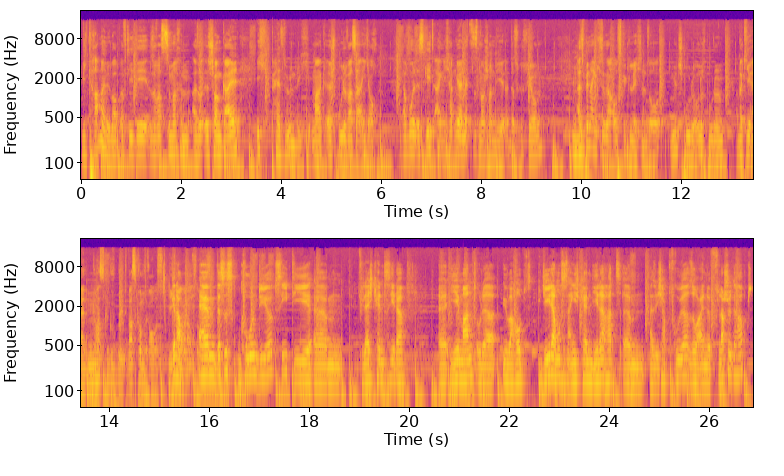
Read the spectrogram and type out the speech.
wie kam man überhaupt auf die Idee, sowas zu machen? Also, ist schon geil. Ich persönlich mag äh, Sprudelwasser eigentlich auch. Obwohl, es geht eigentlich. Hatten wir ja letztes Mal schon die Diskussion. Also, ich bin eigentlich sogar ausgeglichen, so mit Sprudel, ohne Sprudel. Aber Kiran, du hast gegoogelt. Was kommt raus? Wie Genau. Ähm, das ist Kohlendioxid, die, ähm, vielleicht kennt es jeder, äh, jemand oder überhaupt, jeder muss es eigentlich kennen. Jeder hat, ähm, also ich habe früher so eine Flasche gehabt,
